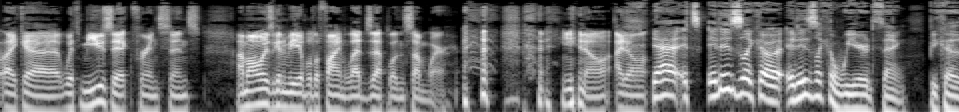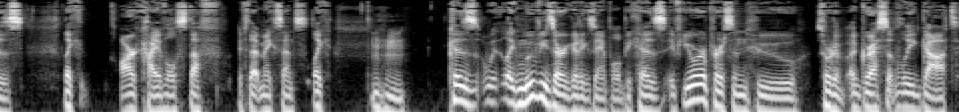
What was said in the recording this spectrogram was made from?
like uh with music, for instance, I'm always going to be able to find Led Zeppelin somewhere. you know, I don't. Yeah, it's it is like a it is like a weird thing because like archival stuff, if that makes sense. Like hmm because like movies are a good example because if you're a person who sort of aggressively got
